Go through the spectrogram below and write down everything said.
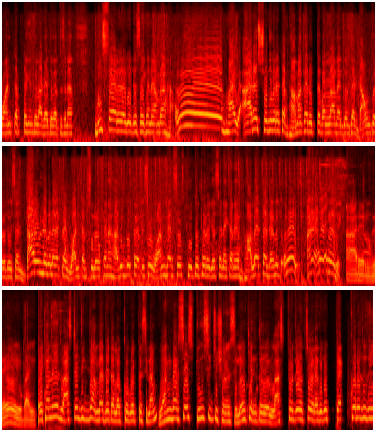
ওয়ান ট্যাপটা কিন্তু লাগাইতে পারতেছে না। মিস ফায়ার হয়ে যেতেছে এখানে আমরা ও ভাই আর এস সজীবের একটা ধামাকা দেখতে পারলাম, একজনকে ডাউন করে দিয়েছেন। দারুণ লেভেলের একটা ওয়ান ট্যাপ ছিল। এখানে হাবিব দেখতে পাচ্ছি ওয়ান ভার্সেস টু তে পড়ে গেছেন, এখানে ভালো একটা ড্যামেজ ও, আরে আরে আরে আরে। রে ভাই। এখানে লাস্টের দিক দিয়ে আমরা যেটা লক্ষ্য করতেছিলাম ওয়ান ভার্সেস টু সিচুয়েশনে ছিল, কিন্তু লাস্ট পর্যায়ে হচ্ছে ওরা যদি ট্যাক করে যদি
